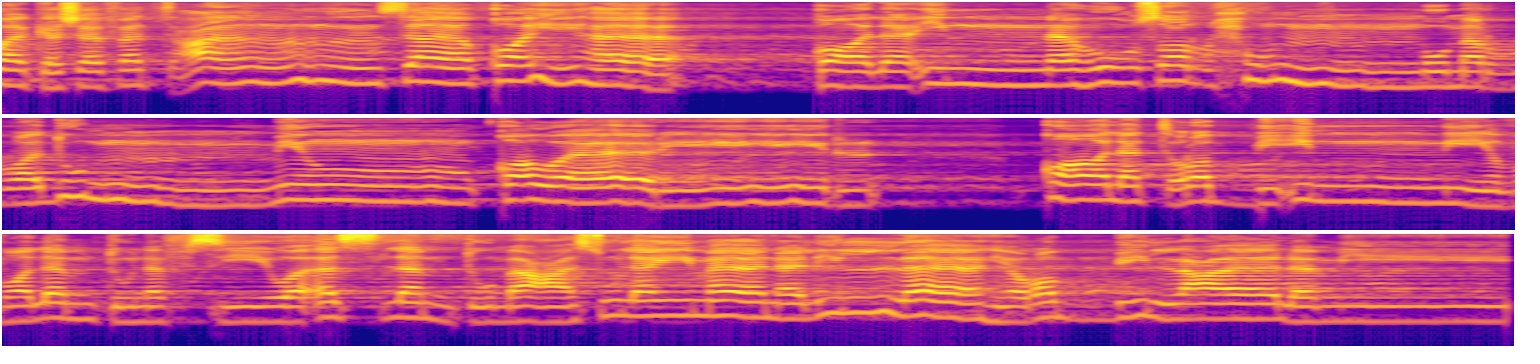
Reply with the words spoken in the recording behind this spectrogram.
وكشفت عن ساقيها. قال إنه صرح ممرد من قوارير. قالت رب إني ظلمت نفسي وأسلمت مع سليمان لله رب العالمين.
